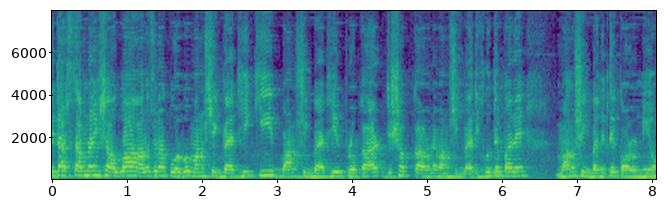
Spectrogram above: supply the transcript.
এ দার্সে আমরা ইনশাআল্লাহ আলোচনা করব মানসিক ব্যাধি কি, মানসিক ব্যাধির প্রকার, যেসব কারণে মানসিক ব্যাধি হতে পারে, মানসিক ব্যাধিতে করণীয়।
